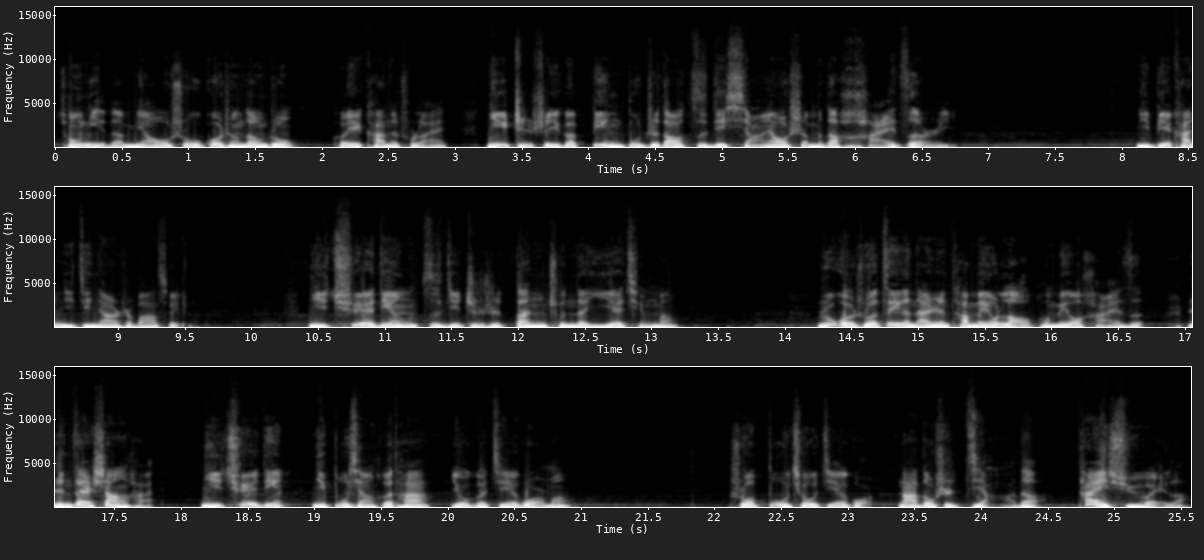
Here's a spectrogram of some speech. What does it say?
从你的描述过程当中可以看得出来，你只是一个并不知道自己想要什么的孩子而已。你别看你今年二十八岁了。你确定自己只是单纯的一夜情吗？如果说这个男人他没有老婆没有孩子，人在上海，你确定你不想和他有个结果吗？说不求结果，那都是假的，太虚伪了。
